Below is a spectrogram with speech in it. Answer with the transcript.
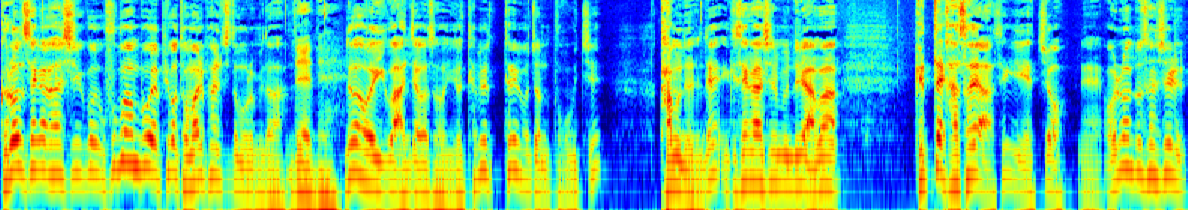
그런 생각하시고 후반부에 표가 더 많이 팔릴지도 모릅니다. 네네. 내가 왜 이거 안 작아서 이거 텔레, 텔레비전 보고 있지? 가면 되는데 이렇게 생각하시는 분들이 아마 그때 가서야 생기겠죠. 네. 언론도 사실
